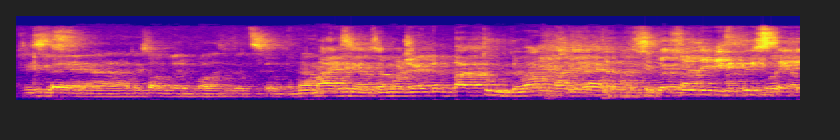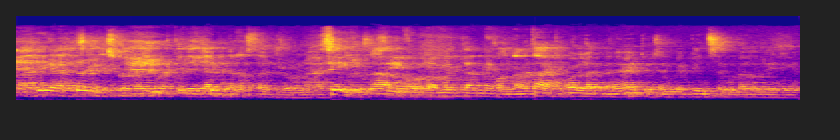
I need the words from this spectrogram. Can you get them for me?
Triste a risolvere un po' la situazione. Ma mai stiamo, stiamo facendo battute, mamma mia. Eh, situazione divina Triste. Capiscono le partite chiave della stagione. Eh, sì, sì, fondamentalmente. Fondamentale che poi l'avvenimento sempre vinse con la domenica.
